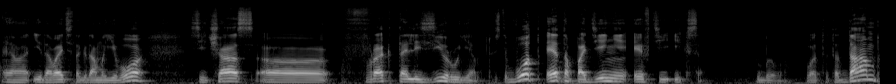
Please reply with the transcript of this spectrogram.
А, и давайте тогда мы его сейчас а, фрактализируем. То есть вот это падение FTX было. Вот это дамп,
